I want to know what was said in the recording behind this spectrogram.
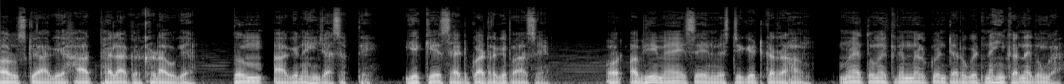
और उसके आगे हाथ फैलाकर खड़ा हो गया। तुम आगे नहीं जा सकते। ये केस हेडक्वार्टर के पास है और अभी मैं इसे इन्वेस्टिगेट कर रहा हूँ। मैं तुम्हें क्रिमिनल को इंटेरोगेट नहीं करने दूँगा।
